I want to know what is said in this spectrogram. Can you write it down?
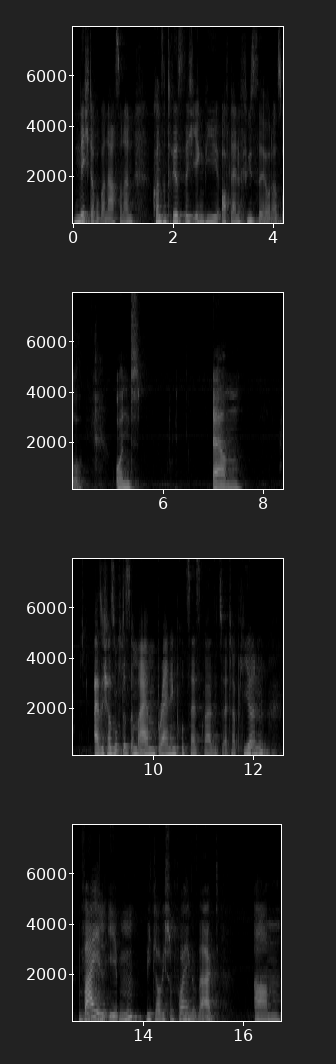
nicht darüber nach, sondern konzentrierst dich irgendwie auf deine Füße oder so. Und ähm, also ich versuche das in meinem Branding-Prozess quasi zu etablieren, weil eben, wie glaube ich schon vorhin gesagt, ähm,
